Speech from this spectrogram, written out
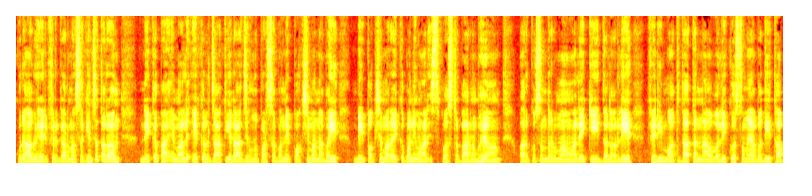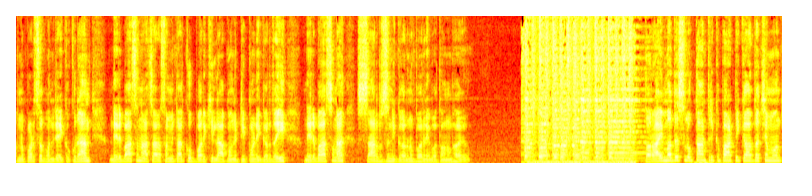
कुराहरू हेरफेर गर्न सकिन्छ तर नेकपा एमाले एकल जातीय राज्य हुनुपर्छ भन्ने पक्षमा नभई विपक्षमा रहेको पनि उहाँले स्पष्ट पार्नुभयो। अर्को सन्दर्भमा उहाँले केही दलहरूले फेरि मतदाता नावलीको समयावधि थप्नुपर्छ भनिरहेको कुरा निर्वाचन आचार संहिताको बर्खी लाभ पाउने टिप्पणी गर्दै निर्वाचनमा सार्वजनिक गर्नुपर्ने बताउनुभयो। तराई मधेस लोकतान्त्रिक पार्टीका अध्यक्ष महन्त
